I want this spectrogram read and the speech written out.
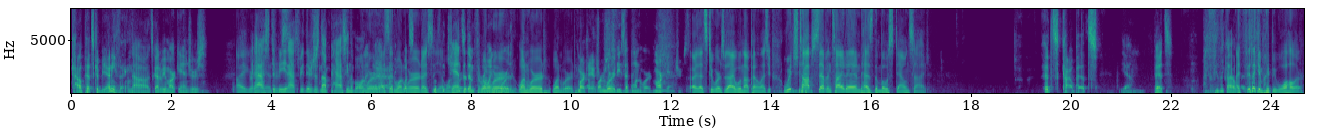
Kyle Pitts could be anything. No, it's got to be Mark Andrews. I agree. It has to be. It has to be. They're just not passing the ball. One in it. word. I said one What's- word. I said what's yeah. the one chance of them throwing one word, than- One word. One word. Mark Andrews. One word. He said one word. Mark Andrews. All right, that's two words, but I will not penalize you. Which top seven tight end has the most downside? It's Kyle Pitts. Yeah. Pitts. I feel like Kyle I feel like it might be Waller.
